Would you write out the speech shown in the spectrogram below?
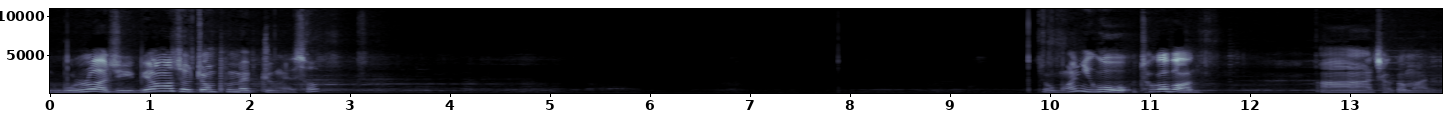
뭘로 하지? 입양하세요 점프맵 중에서? 잠깐만, 이거, 잠깐만. 아, 잠깐만.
